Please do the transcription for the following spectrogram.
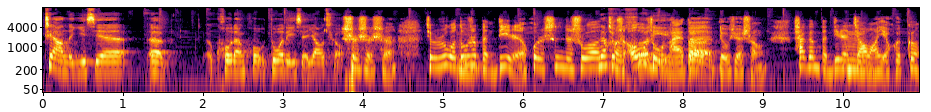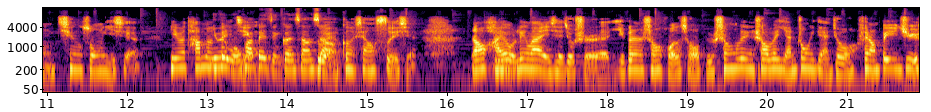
这样的一些呃，quote unquote 多的一些要求。是是是，就如果都是本地人，或者甚至说就是欧洲来的留学生，他跟本地人交往也会更轻松一些，因为他们因为文化背景更相像，更相似一些。然后还有另外一些，就是一个人生活的时候，比如生病稍微严重一点，就非常悲剧，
